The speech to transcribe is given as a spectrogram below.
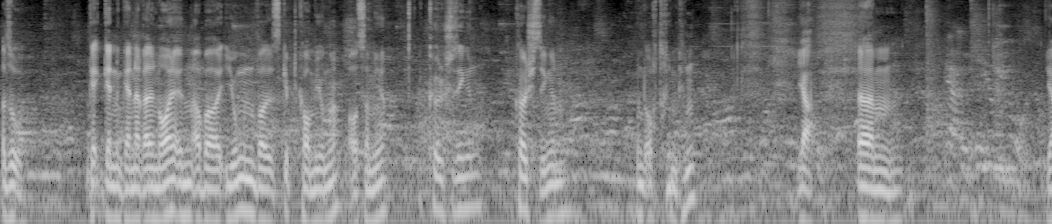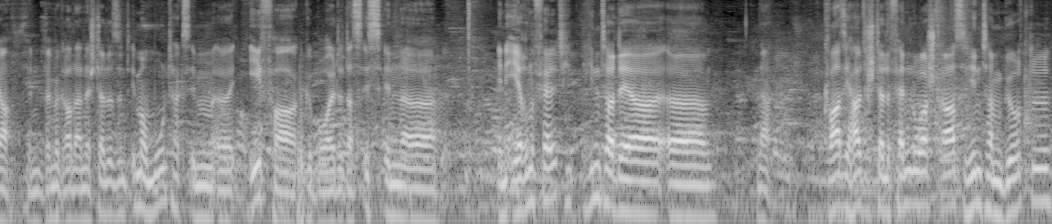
Also gen generell Neuen, aber Jungen, weil es gibt kaum Junge, außer mir. Kölsch singen. Kölsch singen und auch trinken. Ja, ähm, ja wenn, wenn wir gerade an der Stelle sind, immer montags im äh, EFA-Gebäude. Das ist in, äh, in Ehrenfeld, hinter der äh, na, quasi Haltestelle Fenloher Straße, hinterm Gürtel,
